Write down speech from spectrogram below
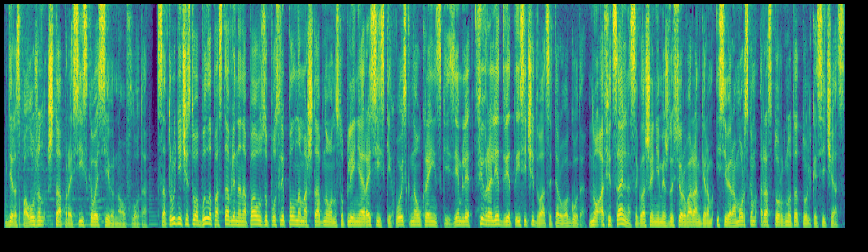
где расположен штаб российского Северного флота. Сотрудничество было поставлено на паузу после полномасштабного наступления российских войск на украинские земли в феврале 2022 года. Но официально соглашение между Сёр-Варангером и Североморском расторгнуто только сейчас.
